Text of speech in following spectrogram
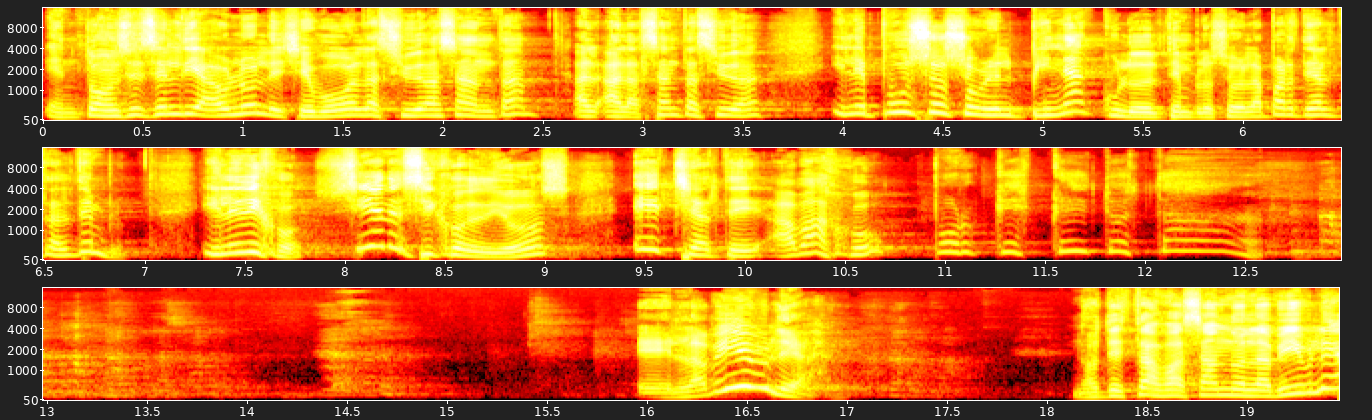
Entonces el diablo le llevó a la ciudad santa, a la santa ciudad, y le puso sobre el pináculo del templo, sobre la parte alta del templo. Y le dijo, si eres hijo de Dios, échate abajo porque escrito está. Es la Biblia. ¿No te estás basando en la Biblia?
